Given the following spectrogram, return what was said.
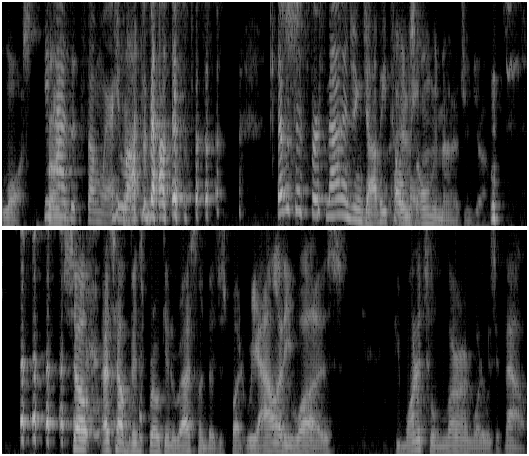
lost. He Burned has it somewhere. He It's lies about it. that was his first managing job, he told It me. was only managing job. so that's how Vince broke into wrestling business. But reality was he wanted to learn what it was about.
